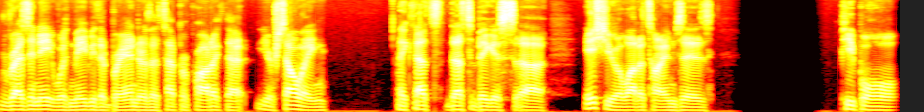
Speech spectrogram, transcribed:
resonate with maybe the brand or the type of product that you're selling, like that's that's the biggest uh, issue. A lot of times is people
